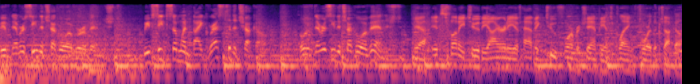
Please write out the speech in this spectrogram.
We've never seen the Chucko ever avenged. We've seen someone digress to the Chucko, but we've never seen the Chucko avenged. Yeah, it's funny too the irony of having two former champions playing for the Chucko.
